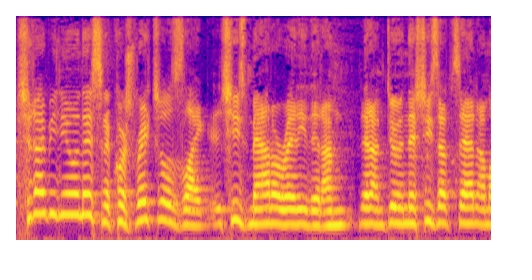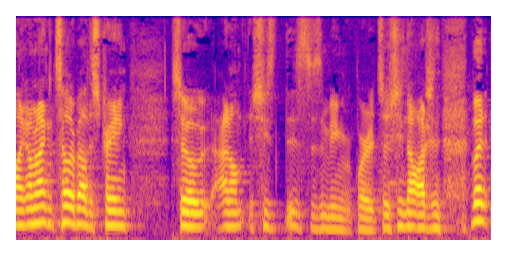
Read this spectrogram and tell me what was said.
Should I be doing this? And of course, Rachel's like, she's mad already that I'm that I'm doing this. She's upset. I'm like, I'm not going to tell her about this training. So I don't. She's this isn't being recorded, so she's not watching. But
